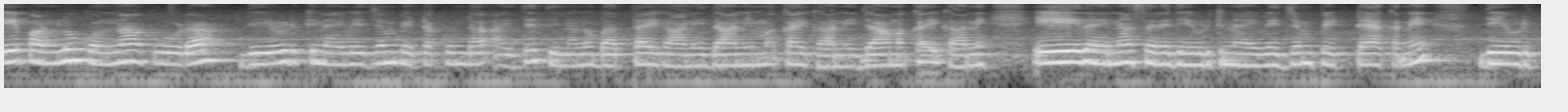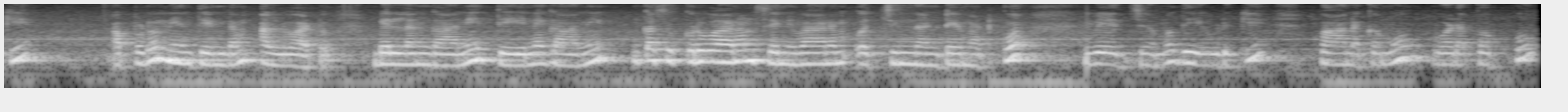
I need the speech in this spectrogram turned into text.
ఏ పండ్లు కొన్నా కూడా దేవుడికి నైవేద్యం పెట్టకుండా అయితే తినను. బత్తాయి కానీ దానిమ్మకాయ కానీ జామకాయ కానీ ఏదైనా సరే దేవుడికి నైవేద్యం పెట్టాకనే దేవుడికి అప్పుడు నేను తినడం అలవాటు. బెల్లం కానీ తేనె కానీ ఇంకా శుక్రవారం శనివారం వచ్చిందంటే మటుకు నైవేద్యము దేవుడికి పానకము వడపప్పు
